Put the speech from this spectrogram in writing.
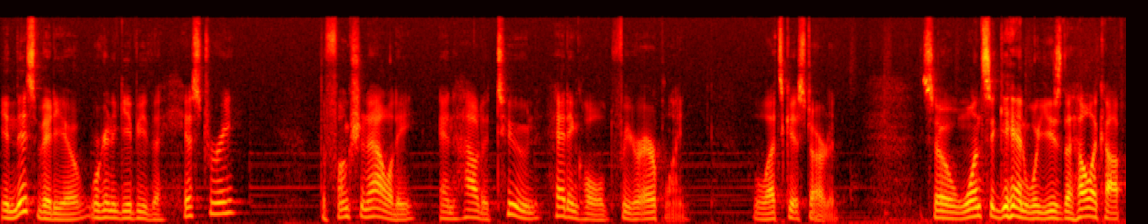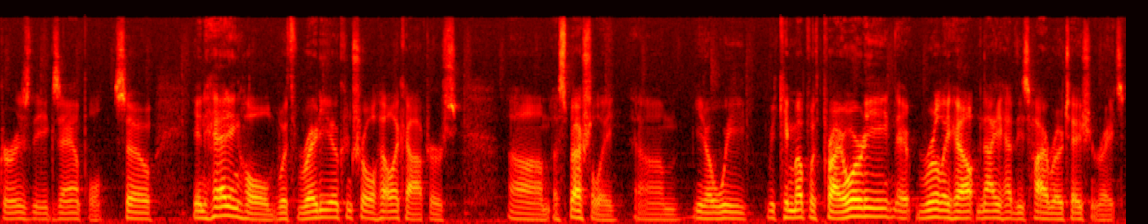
In this video, we're going to give you the history, the functionality, and how to tune heading hold for your airplane. Let's get started. So once again, we'll use the helicopter as the example. So in heading hold with radio control helicopters, um, especially, um, you know, we, we came up with priority. It really helped. Now you have these high rotation rates.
